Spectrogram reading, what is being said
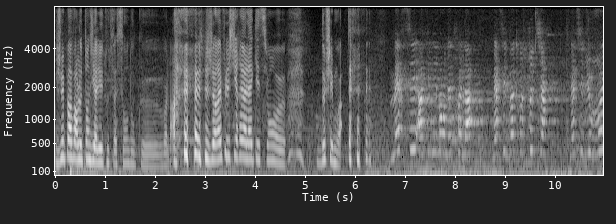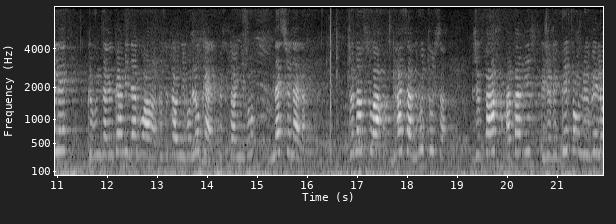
je vais pas avoir le temps d'y aller de toute façon, donc euh, voilà. je réfléchirai à la question euh, de chez moi. Merci infiniment d'être là. Merci de votre soutien. Merci du relais que vous nous avez permis d'avoir, que ce soit au niveau local, que ce soit au niveau national. Demain soir, grâce à vous tous, je pars à Paris et je vais défendre le vélo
